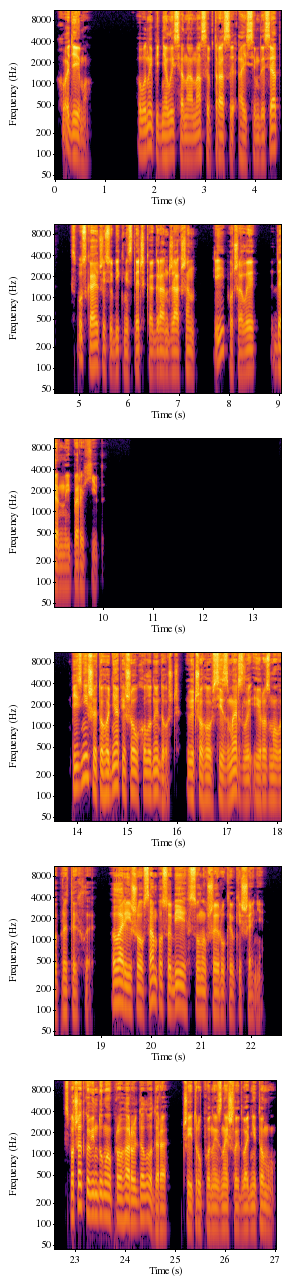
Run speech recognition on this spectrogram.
Ходімо. Вони піднялися на насип траси Ай 70 спускаючись у бік містечка Гранд Джакшен, і почали денний перехід. Пізніше того дня пішов холодний дощ, від чого всі змерзли і розмови притихли. Ларі йшов сам по собі, сунувши руки в кишені. Спочатку він думав про Гарольда Лодера, чий труп вони знайшли два дні тому.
